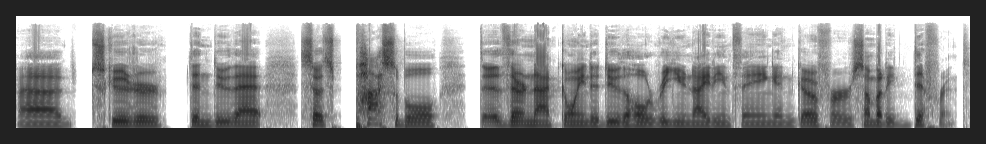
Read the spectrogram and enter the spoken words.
Uh, Scooter didn't do that. So it's possible they're not going to do the whole reuniting thing and go for somebody different.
